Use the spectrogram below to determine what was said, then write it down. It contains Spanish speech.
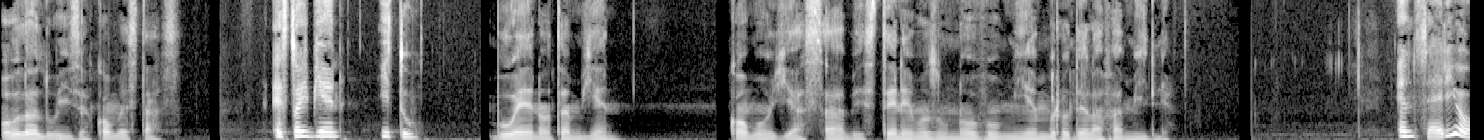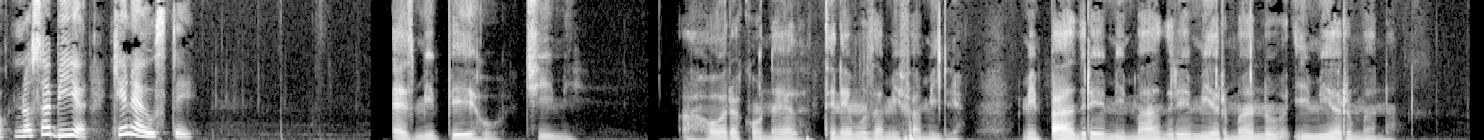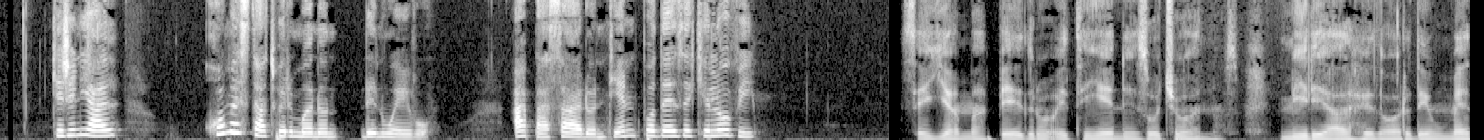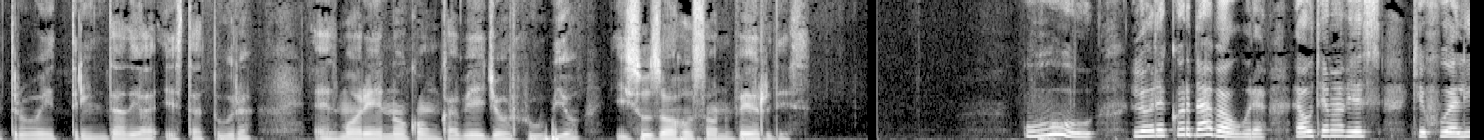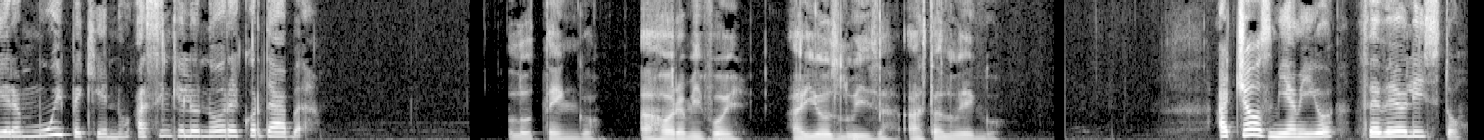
Hola Luisa, ¿cómo estás? Estoy bien. ¿Y tú? Bueno, también. Como ya sabes, tenemos un nuevo miembro de la familia. ¿En serio? No sabía. ¿Quién es usted? Es mi perro, Timmy. Ahora con él tenemos a mi familia. Mi padre, mi madre, mi hermano y mi hermana. ¡Qué genial! ¿Cómo está tu hermano de nuevo? Ha pasado un tiempo desde que lo vi. Se llama Pedro y tiene ocho años. Mide alrededor de un metro y treinta de estatura. Es moreno con cabello rubio y sus ojos son verdes. Uh, lo recordaba ahora. La última vez que fui allí era muy pequeño, así que lo no recordaba. Lo tengo. Ahora me voy. Adiós, Luisa. Hasta luego. Adiós, mi amigo. Te veo listo.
